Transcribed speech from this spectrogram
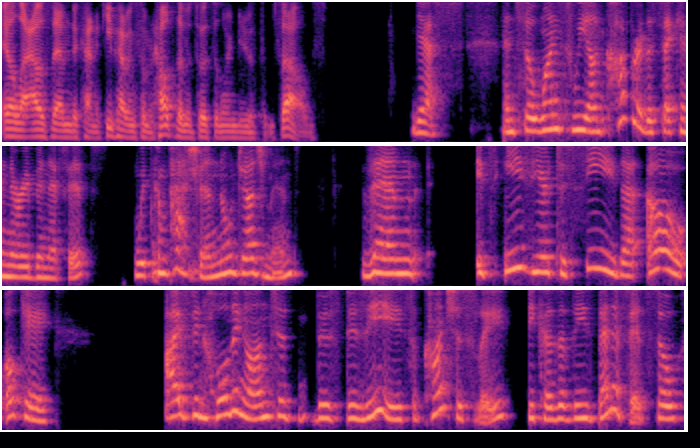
it allows them to kind of keep having someone help them as opposed to learn to do it themselves. Yes. And so once we uncover the secondary benefits with mm-hmm. compassion no judgment then it's easier to see that oh okay I've been holding on to this disease subconsciously because of these benefits. So,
